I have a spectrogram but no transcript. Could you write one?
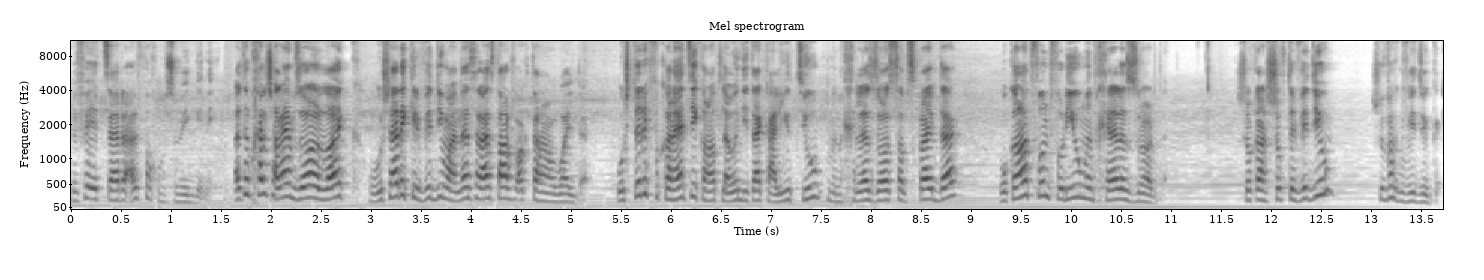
في فئة سعر 1500 جنيه. ما تبخلش عليا بزرار ال like و share الفيديو مع الناس اللي عايز تعرف أكتر عن الموبايل ده. واشترك في قناتي قناة لويندي تاك على اليوتيوب من خلال زرار ال subscribe ده وقناة Phone 4 You من خلال الزرار ده. شكرا شفت الفيديو؟ اشوفك في الفيديو الجاي.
